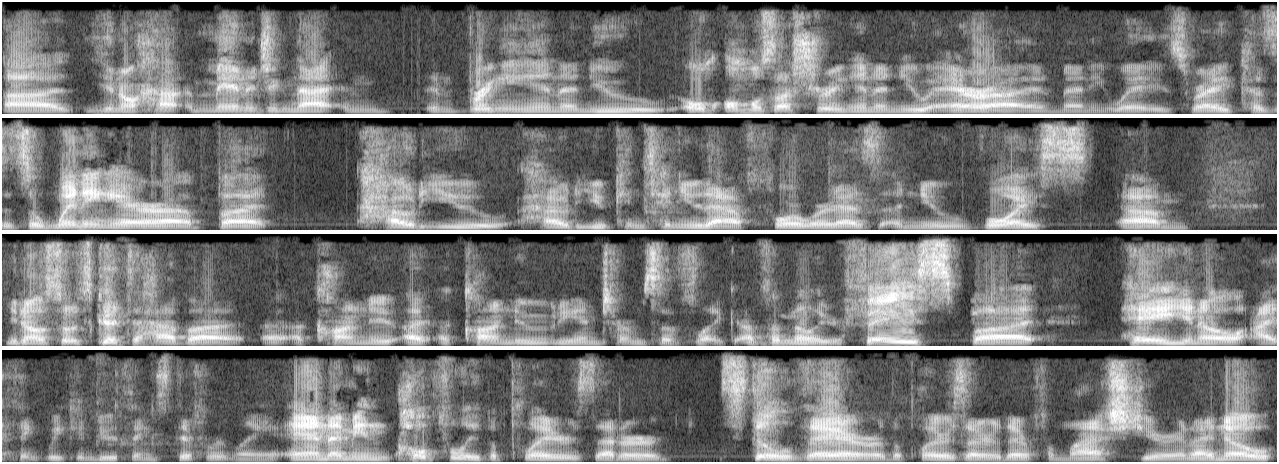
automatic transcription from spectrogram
Uh, you know, managing that and, and bringing in a new, almost ushering in a new era in many ways, right? Because it's a winning era, but how do you how do you continue that forward as a new voice? Um, you know, so it's good to have a a, continu- a, a continuity in terms of like a familiar face, but hey, you know, I think we can do things differently. And I mean, hopefully the players that are still there are the players that are there from last year. And I know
